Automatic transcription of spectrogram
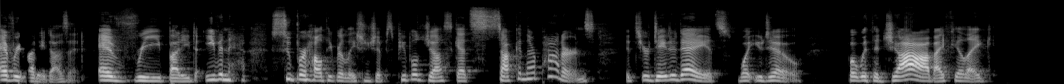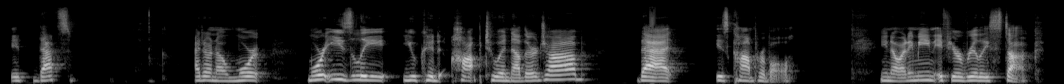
Everybody does it. Everybody, d- even super healthy relationships, people just get stuck in their patterns. It's your day to day. It's what you do. But with a job, I feel like it. That's I don't know more more easily you could hop to another job that is comparable. You know what I mean? If you're really stuck.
